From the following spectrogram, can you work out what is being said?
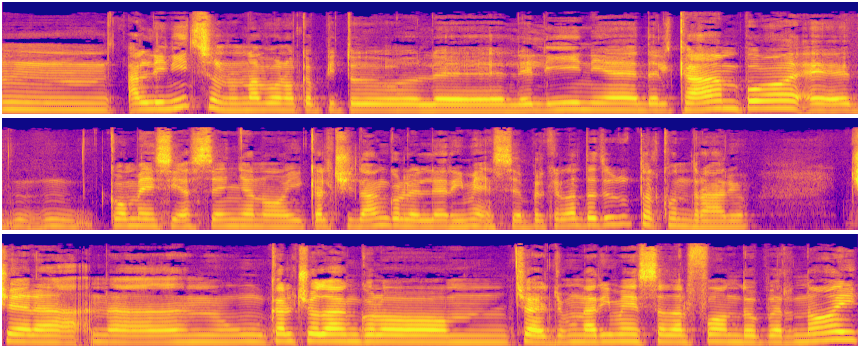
mm, all'inizio non avevano capito le, le linee del campo e mm, come si assegnano i calci d'angolo e le rimesse, perché l'ha date tutto al contrario. c'era una- un calcio d'angolo, mm, cioè una rimessa dal fondo per noi,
